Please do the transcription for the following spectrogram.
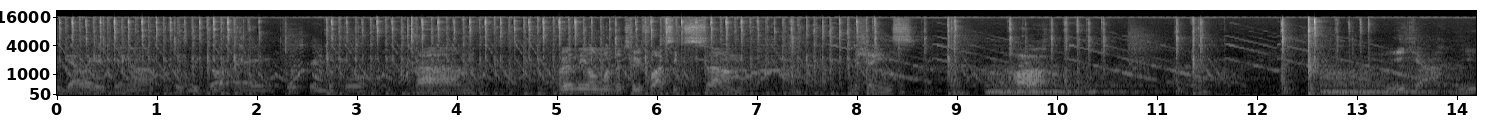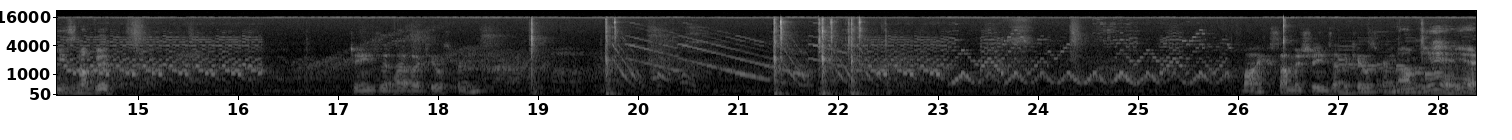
the Galaga King asks if you've got a kill screen before. Um, only on one of the 256 um, machines. Oh. Yika. Yee is not good. Genes that have a kill screen. Mike, some machines have a kill screen, Um, yeah, yeah.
